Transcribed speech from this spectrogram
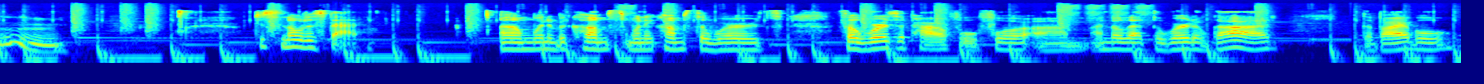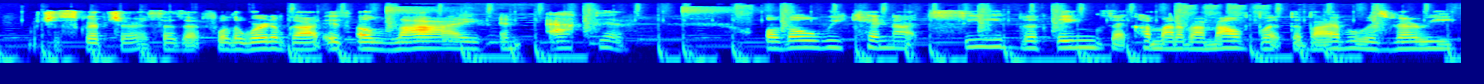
Hmm. Just notice that. Um, when it becomes when it comes to words, so words are powerful. For um, I know that the Word of God, the Bible, which is Scripture, says that for the Word of God is alive and active. Although we cannot see the things that come out of our mouth, but the Bible is very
